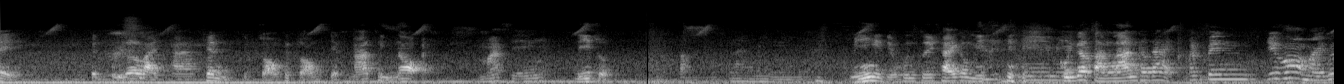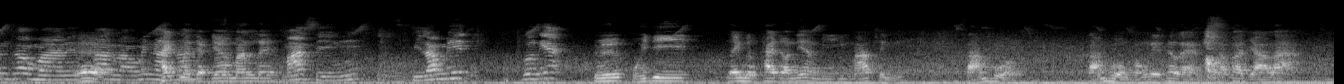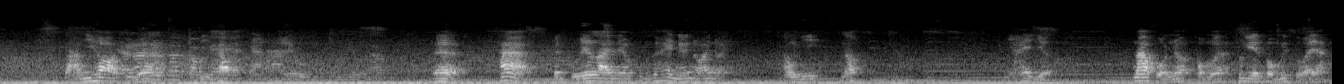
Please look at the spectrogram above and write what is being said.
เป็นปุ๋ยละลายช้า เช่น 12 12 7มาถึงนอกอะมาสิงดีสุดต่ำล่างไม่มี มีเดี๋ยวคุณซื้อใช้ก็มีมี มี คุณก็สั่งร้านเขาได้ มันเป็นยี่ห้อใหม่เพิ่งเข้ามาในเออ บ้านเราไม่นานแพ็คมานะจากเยอรมันเลย มาสิงพีระมิดพวกเนี้ยคือปุ๋ยดี ในเมืองไทยตอนนี้มีม้าสิงสามห่วงสามห่วงของเนเธอร์แลนด์แล้วก็ยาล่าสามยี่ห้อถือว่าดีครับเออถ้าเป็นปุ๋ยละลายเร็วคุณก็ให้น้อยๆหน่อย เอางี้เนาะอย่าให้เยอะ หน้าฝนเนาะผมว่าทุเรียนผมไม่สวยอะ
